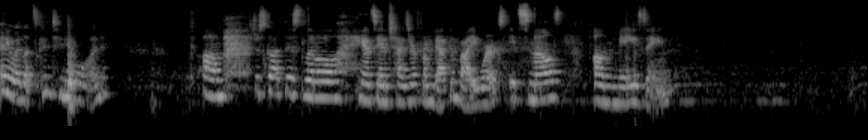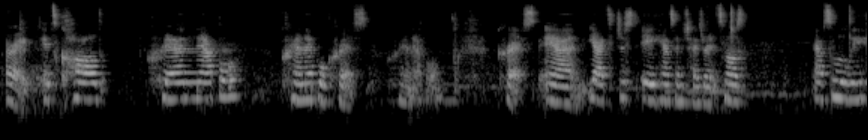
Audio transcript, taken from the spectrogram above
Anyway let's continue on. Um, just got this little hand sanitizer from Bath & Body Works. It smells amazing. Alright, it's called Cranapple, Cranapple Crisp cran apple crisp. And yeah, it's just a hand sanitizer and it smells absolutely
